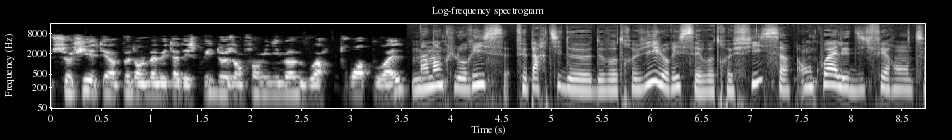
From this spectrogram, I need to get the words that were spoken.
Sophie était un peu dans le même état d'esprit, deux enfants minimum, voire trois pour elle. Maintenant que Loris fait partie de, votre vie, Loris c'est votre fils, en quoi elle est différente?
